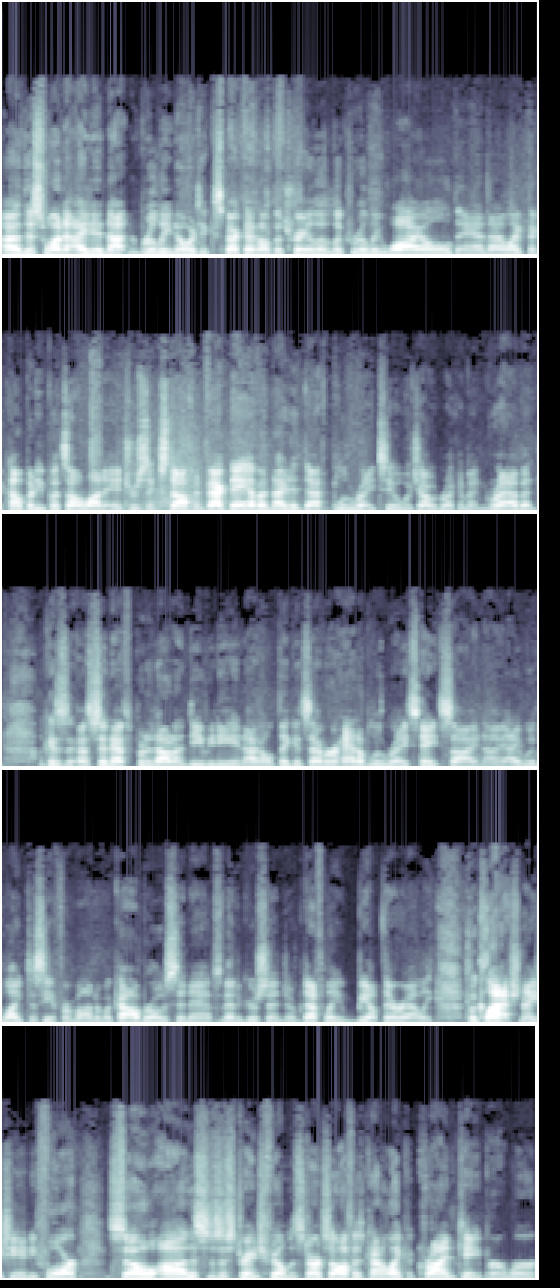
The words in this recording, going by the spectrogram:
uh, this one I did not really know what to expect. I thought the trailer looked really wild, and I like the company puts out a lot of interesting stuff. In fact, they have a Night of Death Blu-ray too, which I would recommend grabbing because uh, Synapse put it out on DVD, and I don't think it's ever had a Blu-ray stateside. I, I would like to see it from Mondo Macabro, Synapse, Vinegar Syndrome, definitely be up their alley. But Clash, 1984. So uh, this is a strange film. It starts off as kind of like a crime caper, where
